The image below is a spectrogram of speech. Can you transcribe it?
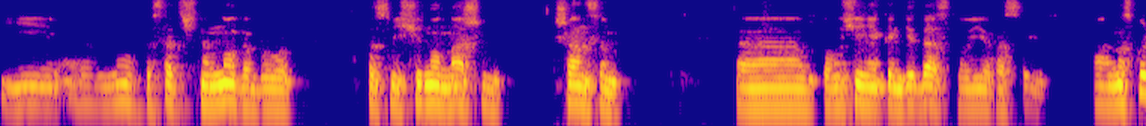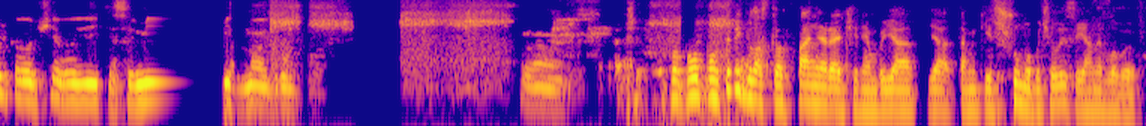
и ну, достаточно много было посвящено нашим шансам э, получения кандидатства в Евросоюз. А насколько вообще вы видите совместить одно и другое? Повторіть, будь ласка, останнє речення, бо я, я там якісь шуми почалися, я не вловив.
